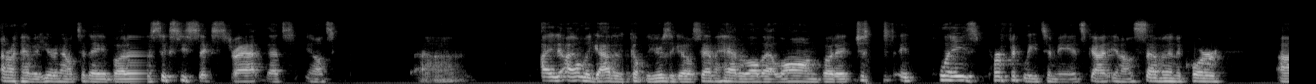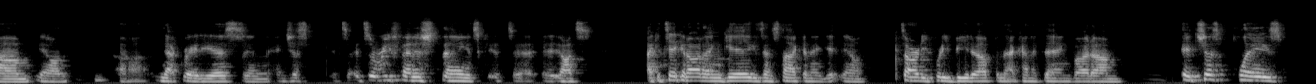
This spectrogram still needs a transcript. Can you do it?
I don't have it here now today, but a 66 Strat, that's, you know, it's, uh, I, I only got it a couple of years ago, so I haven't had it all that long, but it just, it plays perfectly to me. It's got, you know, seven and a quarter, um, you know, uh, neck radius and, and just, it's, it's a refinished thing. It's, it's, a, you know, it's, I can take it out on gigs and it's not going to get, you know, it's already pretty beat up and that kind of thing. But um, it just plays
